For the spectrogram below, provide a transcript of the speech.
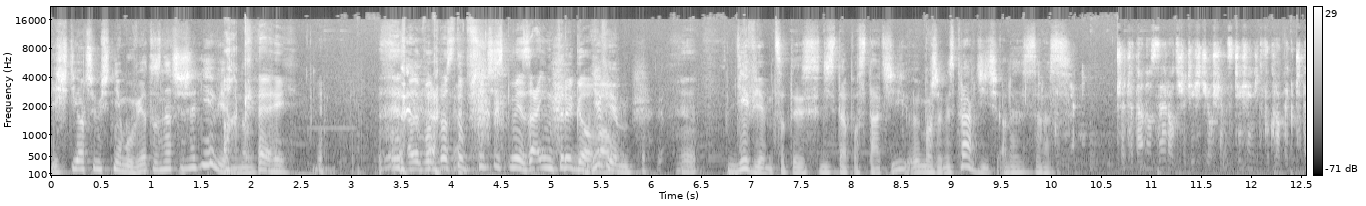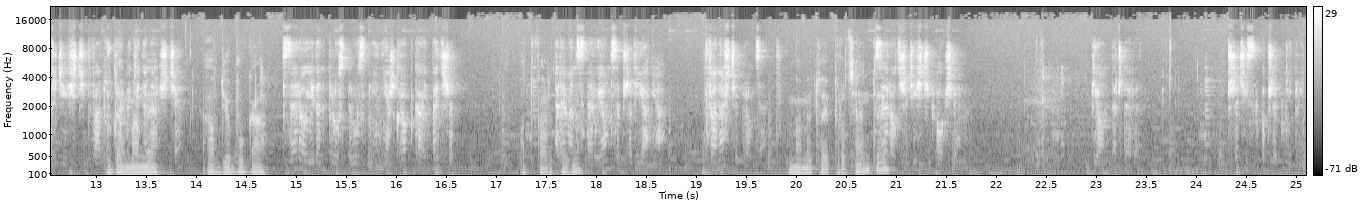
Jeśli o czymś nie mówię, to znaczy, że nie wiem. No. Okej. Ale po prostu przycisk mnie zaintrygował. Nie wiem. Nie wiem, co to jest lista postaci. Możemy sprawdzić, ale zaraz. Przeczytano 038 z 10 2.42 Tutaj mamy 11 audiobooka 01 plus plus liniarz.ip3 otwartego. Element sterujący przewijania 12% Mamy tutaj procenty. 038 Piąte 4 Przycisk poprzedni plik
